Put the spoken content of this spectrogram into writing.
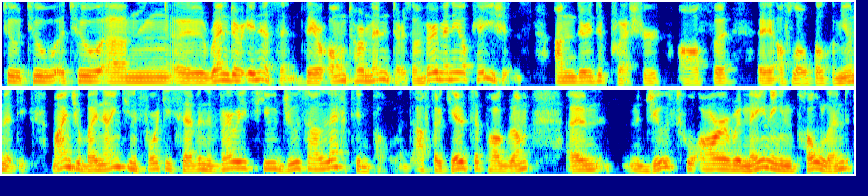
to, to, to um, uh, render innocent their own tormentors on very many occasions under the pressure of, uh, uh, of local community. Mind you, by 1947, very few Jews are left in Poland. After Kielce pogrom, um, Jews who are remaining in Poland,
